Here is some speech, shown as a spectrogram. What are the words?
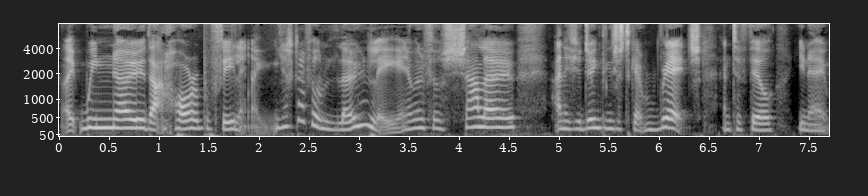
Like we know that horrible feeling. Like you're just gonna feel lonely and you're gonna feel shallow. And if you're doing things just to get rich and to feel, you know,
